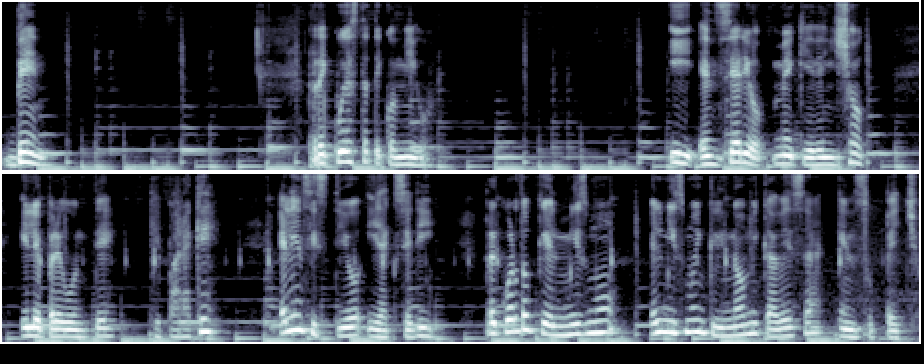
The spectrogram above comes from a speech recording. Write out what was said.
ven, recuéstate conmigo. Y en serio me quedé en shock y le pregunté que para qué. Él insistió y accedí. Recuerdo que él mismo, él mismo inclinó mi cabeza en su pecho.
